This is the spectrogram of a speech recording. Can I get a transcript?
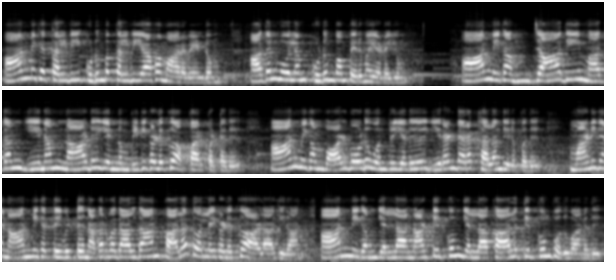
ஆன்மீக கல்வி குடும்ப கல்வியாக மாற வேண்டும். அதன் மூலம் குடும்பம் பெருமையடையும். ஆன்மீகம் ஜாதி மதம் இனம் நாடு என்னும் விதிகளுக்கு அப்பாற்பட்டது. ஆன்மீகம் வாழ்வோடு ஒன்றியது இரண்டர கலந்திருப்பது. மனிதன் ஆன்மீகத்தை விட்டு நகர்வதால் தான் பல தொல்லைகளுக்கு ஆளாகிறான். ஆன்மீகம் எல்லா நாட்டிற்கும் எல்லா காலத்திற்கும் பொதுவானது.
